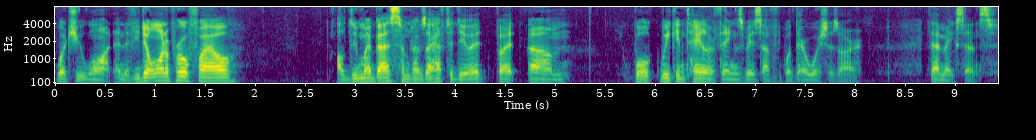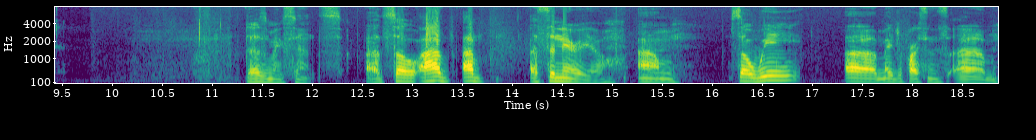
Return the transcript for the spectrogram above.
what you want. And if you don't want a profile, I'll do my best. Sometimes I have to do it, but um, we'll, we can tailor things based off of what their wishes are. If that makes sense. Does make sense. Uh, so I have, I have a scenario. Um, so we, uh, Major Parsons, um,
